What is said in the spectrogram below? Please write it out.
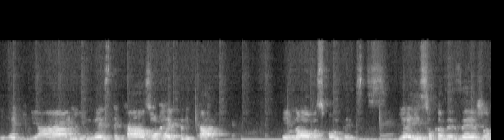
e, e recriar e neste caso replicar em novos contextos. E é isso que eu desejo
